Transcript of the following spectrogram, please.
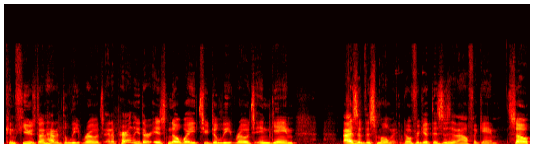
confused on how to delete roads, and apparently there is no way to delete roads in-game as of this moment. Don't forget, this is an alpha game. So,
